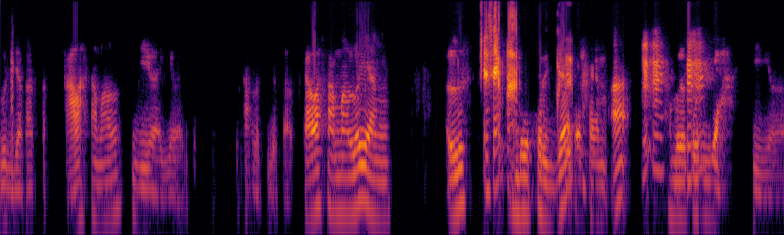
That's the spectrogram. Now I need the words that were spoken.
gue di Jakarta. Kalah sama lo. Gila, gila. Salut, salut. Kalah sama lo yang lu SMA sambil kerja SMA sambil Mm-mm. kuliah. Gila.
